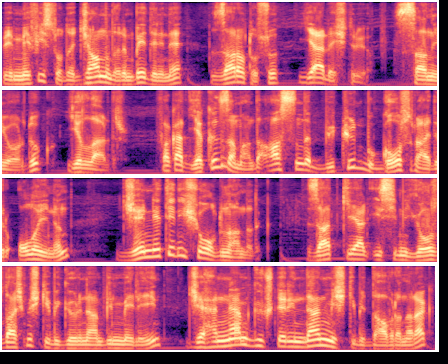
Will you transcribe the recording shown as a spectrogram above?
ve Mephisto da canlıların bedenine Zaratos'u yerleştiriyor. Sanıyorduk yıllardır. Fakat yakın zamanda aslında bütün bu Ghost Rider olayının cennetin işi olduğunu anladık. Zatkiel isimli yozlaşmış gibi görünen bir meleğin cehennem güçlerindenmiş gibi davranarak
